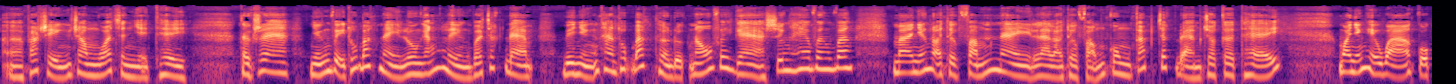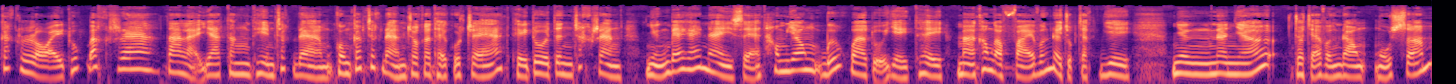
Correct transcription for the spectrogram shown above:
à, phát triển trong quá trình dậy thì. Thật ra những vị thuốc bắc này luôn gắn liền với chất đạm vì những than thuốc bắc thường được nấu với gà, xương heo vân vân mà những loại thực phẩm này là loại thực phẩm cung cấp chất đạm cho cơ thể. Ngoài những hiệu quả của các loại thuốc bắc ra, ta lại gia tăng thêm chất đạm, cung cấp chất đạm cho cơ thể của trẻ, thì tôi tin chắc rằng những bé gái này sẽ thông dong bước qua tuổi dậy thì mà không gặp phải vấn đề trục trặc gì. Nhưng nên nhớ cho trẻ vận động, ngủ sớm,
